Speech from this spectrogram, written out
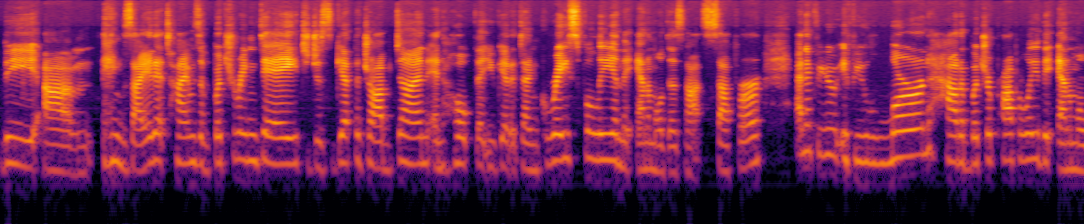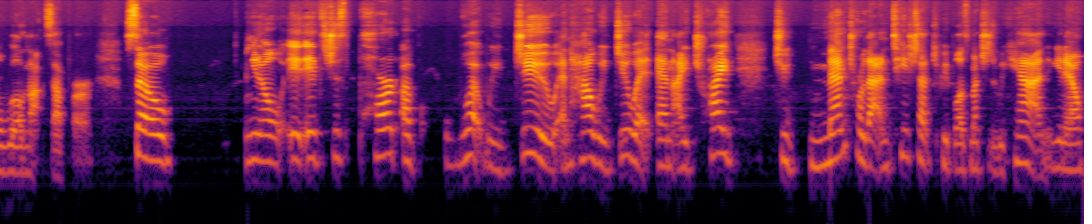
the um, anxiety at times of butchering day to just get the job done and hope that you get it done gracefully and the animal does not suffer. And if you if you learn how to butcher properly the animal will not suffer. So you know it, it's just part of what we do and how we do it. And i try to mentor that and teach that to people as much as we can you know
